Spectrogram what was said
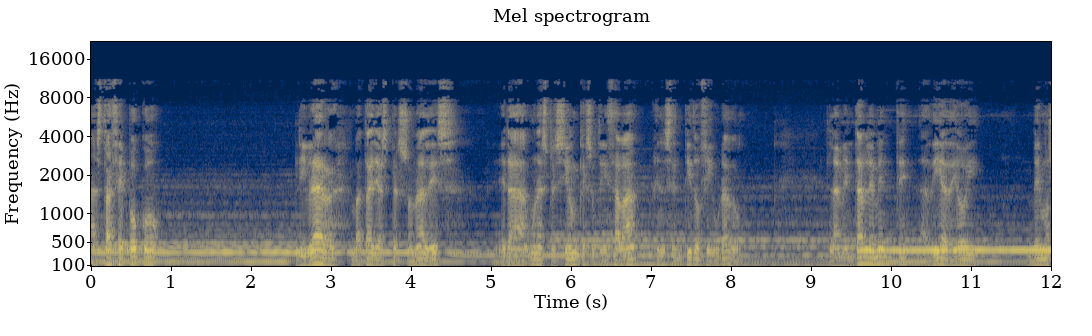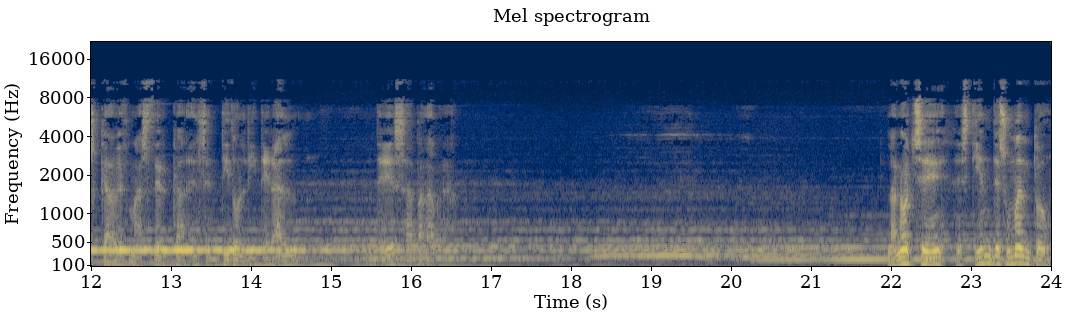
Hasta hace poco, librar batallas personales era una expresión que se utilizaba en sentido figurado. Lamentablemente, a día de hoy, vemos cada vez más cerca el sentido literal de esa palabra. La noche extiende su manto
